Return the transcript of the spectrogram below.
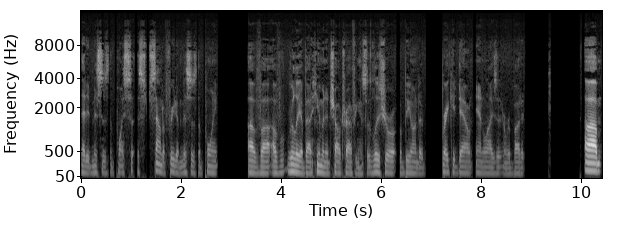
that it misses the point. Sound of Freedom misses the point of uh, of really about human and child trafficking. So Liz Yore's will be on to break it down, analyze it, and rebut it. Um,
